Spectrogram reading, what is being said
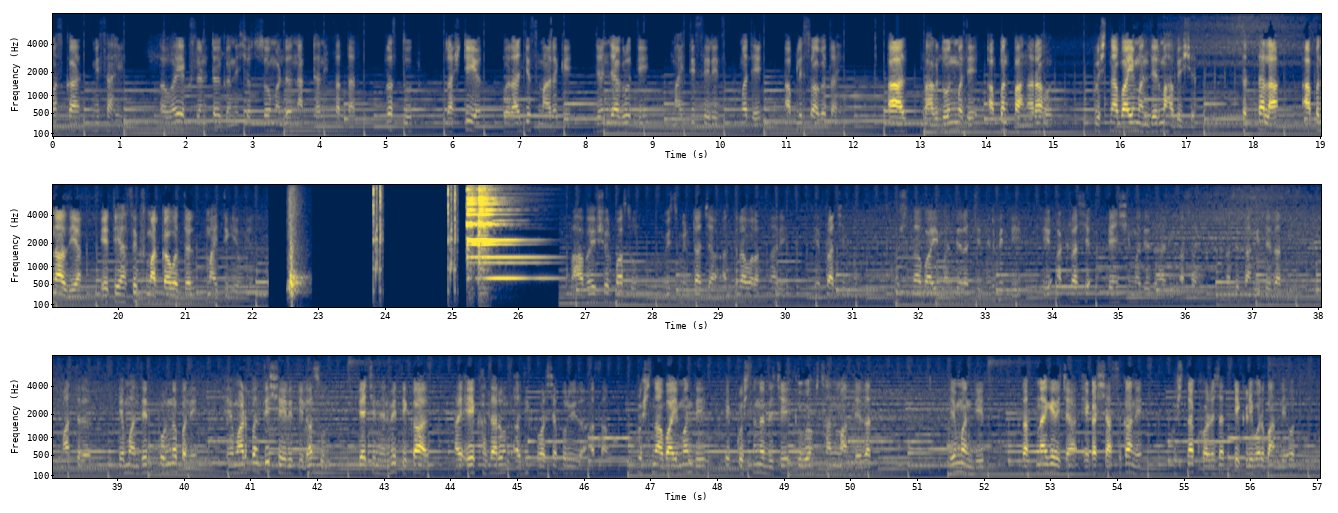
नमस्कार मी साहिल. अभय एक्सलंट गणेशोत्सव मंडळ नागठाणे सातार प्रस्तुत राष्ट्रीय व राज्य स्मारके जनजागृती माहिती सिरीजमध्ये आपले स्वागत आहे. आज भाग दोन मध्ये आपण पाहणार आहोत कृष्णाबाई मंदिर महाबळेश्वर. तर चला आपण आज या ऐतिहासिक स्मारकाबद्दल माहिती घेऊया. महाबळेश्वर पासून मिनिटाच्या अंतरावर असणारे हे प्राचीन कृष्णाबाई मंदिराची निर्मिती ही अठराशे अठ्ठ्याऐंशी मध्ये झाली असावी असे सांगितले जाते. मात्र हे मंदिर पूर्णपणे हेमाडपंथी शैलीतील असून त्याची निर्मिती काळ हा एक हजारहून अधिक वर्षापूर्वी असावा. कृष्णाबाई मंदिर हे कृष्णा नदीचे उगमस्थान मानले जाते. हे मंदिर रत्नागिरीच्या एका शासकाने कृष्णा खोऱ्याच्या टेकडीवर बांधले होते.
